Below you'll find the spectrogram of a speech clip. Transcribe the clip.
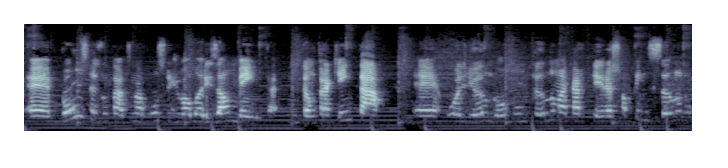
é, bons resultados na bolsa de valores aumenta. Então, para quem está é, olhando ou montando uma carteira só pensando no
